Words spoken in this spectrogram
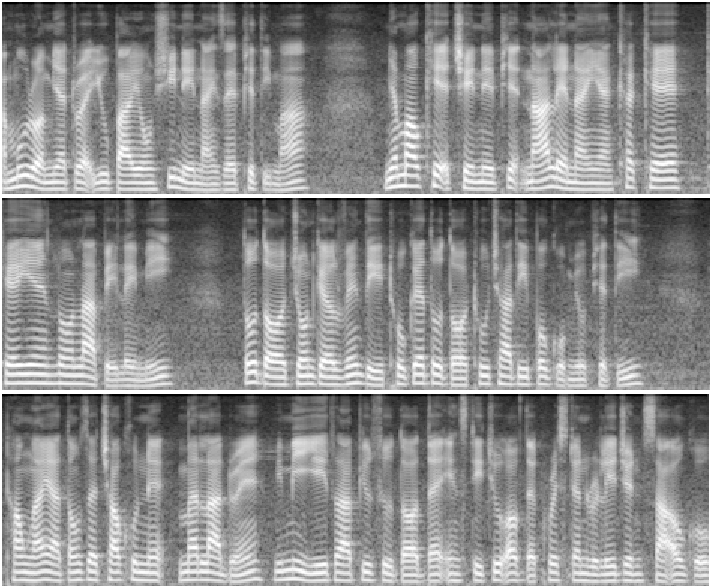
အမှုတော်မြတ်အတွက်ယူပါယုံရှိနေနိုင်စေဖြစ်သည်မှာမျက်မှောက်ခက်အခြေအနေဖြင့်နားလည်နိုင်ရန်ခက်ခဲခဲရင်လွှမ်းလှပေလိမ့်မည်သို့သောဂျွန်ကယ်ဗင်သည်ထိုကဲ့သို့သောထူးခြားသည့်ပုဂ္ဂိုလ်မျိုးဖြစ်သည် 1536ခုနှစ်မတ်လတွင်မိမိရေးသားပြုစုသော The Institute of the Christian Religion စာအုပ်ကို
